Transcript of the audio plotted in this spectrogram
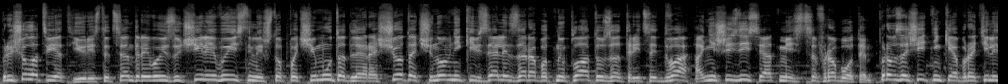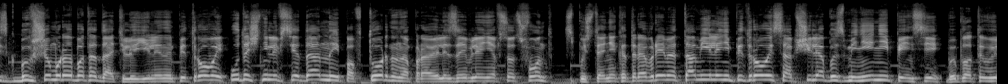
Пришел ответ, юристы Центра его изучили и выяснили, что почему-то для расчета чиновники взяли заработную плату за 32, а не 60 месяцев работы. Правозащитники обратились к бывшему работодателю Елены Петровой, уточнили все данные и повторно направили заявление в соцфонд. Спустя некоторое время там Елене Петровой сообщили об изменении пенсии. Выплаты увеличились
